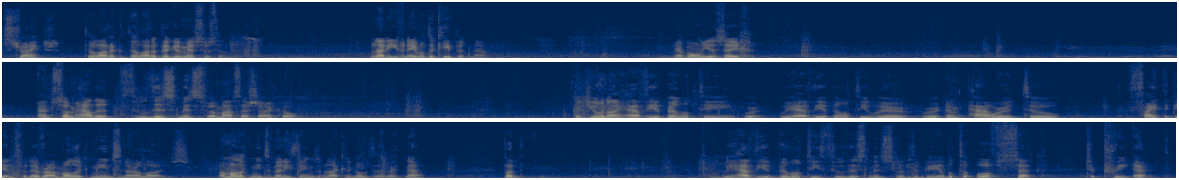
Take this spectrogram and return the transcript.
Strange. There are, a lot of, there are a lot of bigger mitzvahs than this. We're not even able to keep it now. We have only a zeicher. And somehow that through this mitzvah, Masa Shekel, that you and I have the ability, we have the ability, we're, we're empowered to fight against whatever Amalek means in our lives. Amalek means many things, I'm not going to go into that right now. But we have the ability through this mitzvah to be able to offset, to preempt,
